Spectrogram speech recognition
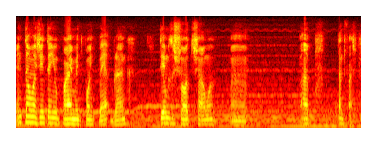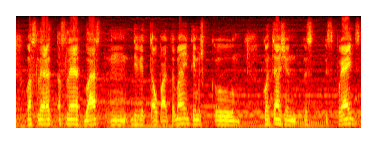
Então a gente tem o Primate Point Blank, temos o Shot Shower, uh, ah, tanto faz. O Accelerate, Accelerate Blast um, devia estar upado também, temos o Contagion Spread.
